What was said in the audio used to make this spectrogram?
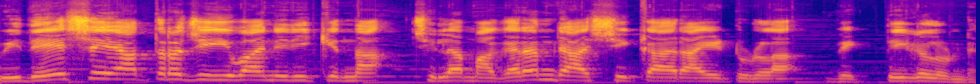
വിദേശയാത്ര ചെയ്യുവാനിരിക്കുന്ന ചില മകരം രാശിക്കാരായിട്ടുള്ള വ്യക്തികളുണ്ട്.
